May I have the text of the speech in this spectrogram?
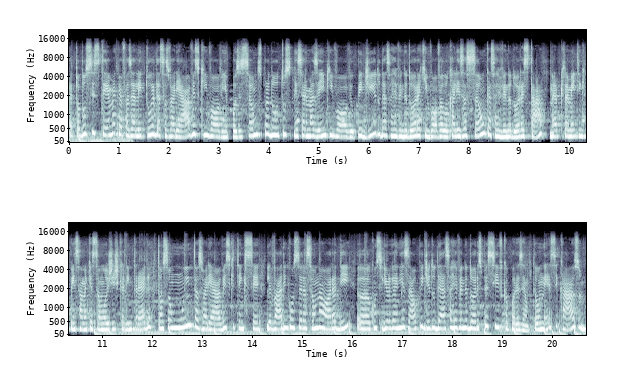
É todo o sistema que vai fazer a leitura dessas variáveis que envolvem a posição dos produtos nesse armazém, que envolve o pedido dessa revendedora, que envolve a localização que essa revendedora está, né? Porque também tem que pensar na questão logística de entrega. Então são muitas variáveis que tem que ser levada em consideração na hora de uh, conseguir organizar o pedido dessa revendedora específica, por exemplo. Então, nesse caso,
